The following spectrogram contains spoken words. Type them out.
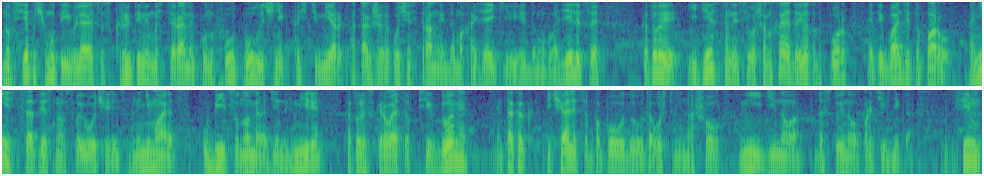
но все почему-то являются скрытыми мастерами кунг-фу, булочник, костюмер, а также очень странные домохозяйки и домовладелицы, которые единственные из всего Шанхая дает отпор этой банде топоров. Они, соответственно, в свою очередь нанимают убийцу номер один в мире, который скрывается в психдоме, так как печалится по поводу того, что не нашел ни единого достойного противника. Фильм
